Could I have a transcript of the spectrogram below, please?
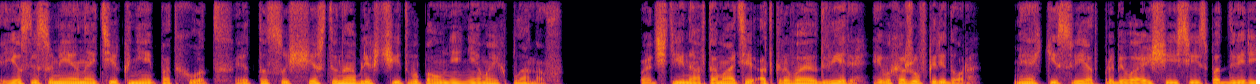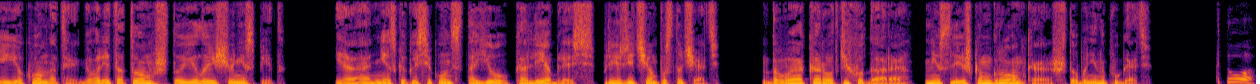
Если сумею найти к ней подход, это существенно облегчит выполнение моих планов. Почти на автомате открываю дверь и выхожу в коридор. Мягкий свет, пробивающийся из-под двери ее комнаты, говорит о том, что Ила еще не спит. Я несколько секунд стою, колеблясь, прежде чем постучать. Два коротких удара, не слишком громко, чтобы не напугать. «Кто?»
